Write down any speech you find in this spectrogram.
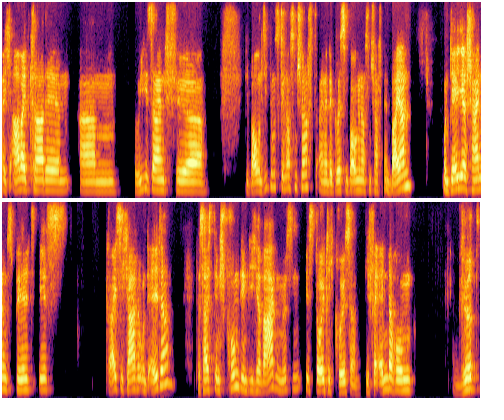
ich arbeite gerade am Redesign für die Bau- und Siedlungsgenossenschaft, eine der größten Baugenossenschaften in Bayern. Und der Erscheinungsbild ist 30 Jahre und älter. Das heißt, den Sprung, den wir hier wagen müssen, ist deutlich größer. Die Veränderung wird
